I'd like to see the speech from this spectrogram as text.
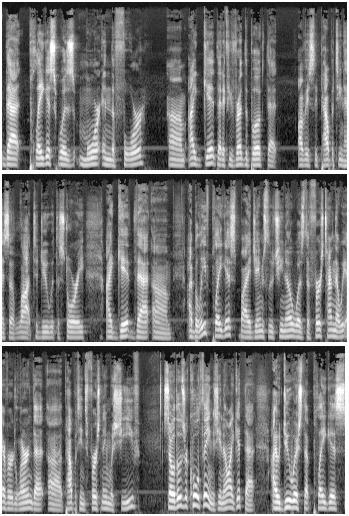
that Plagueis was more in the fore. Um, I get that if you've read the book, that obviously Palpatine has a lot to do with the story. I get that. Um, I believe Plagueis by James Luceno was the first time that we ever learned that uh, Palpatine's first name was Sheev. So those are cool things, you know. I get that. I do wish that Plagueis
